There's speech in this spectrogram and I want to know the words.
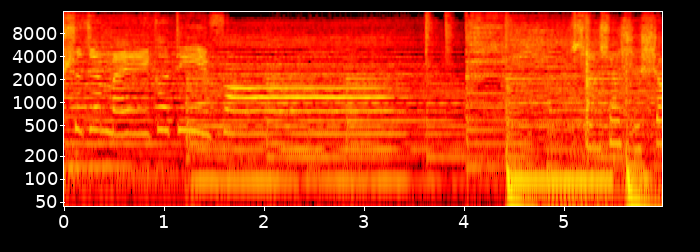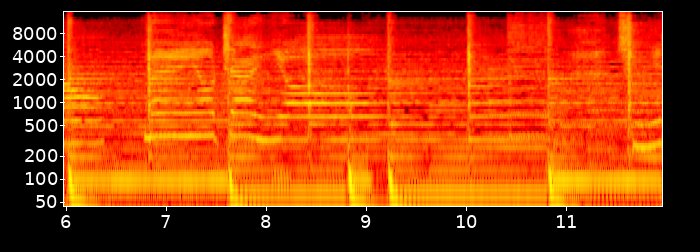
世界每一个地方。想象世上没有占有，请你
